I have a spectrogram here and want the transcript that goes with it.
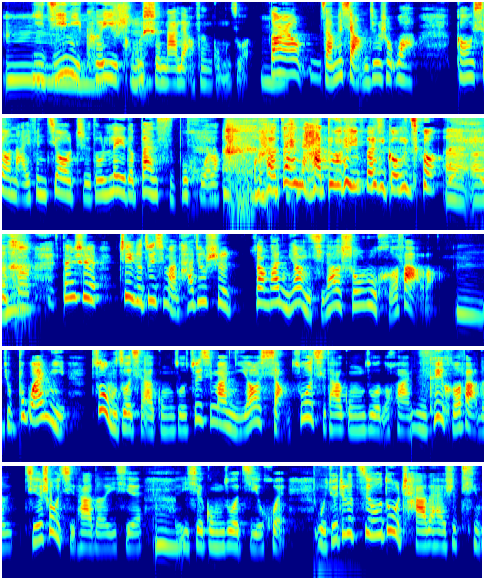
嗯，以及你可以同时拿两份工作。当然，咱们想的就是哇，高校拿一份教职都累得半死不活了，我还要再拿多一份工作。嗯嗯嗯，但是这个最起码它就是让他你让你其他的收入合法了。嗯，就不管你做不做其他工作，最起码你要想做其他工作的话，你可以合法的接受其他的一些、嗯一些工作机会。我觉得这个自由度差的还是挺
